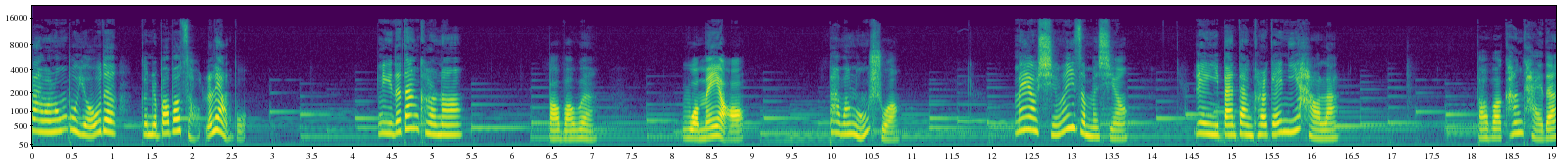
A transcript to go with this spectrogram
霸王龙不由得跟着包包走了两步。你的蛋壳呢？包包问。我没有。霸王龙说。没有行李怎么行？另一半蛋壳给你好了。包包慷慨地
